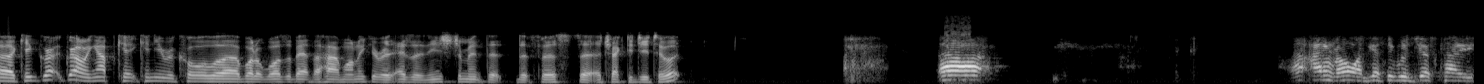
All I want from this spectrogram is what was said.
Uh, keep gr- growing up. Can, can you recall uh, what it was about the harmonica as an instrument that that first uh, attracted you to it? Uh, I, I don't know. I guess it was just kind of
